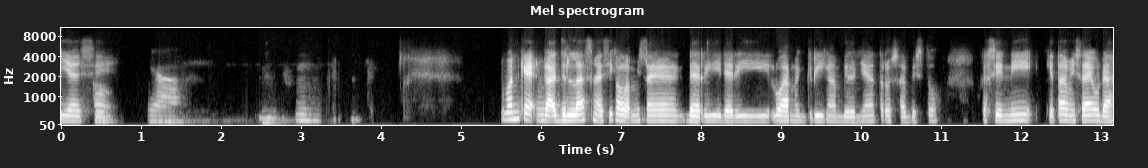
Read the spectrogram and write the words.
iya sih. Ya. Hmm. Cuman kayak nggak jelas nggak sih kalau misalnya dari dari luar negeri ngambilnya terus habis itu ke sini kita misalnya udah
